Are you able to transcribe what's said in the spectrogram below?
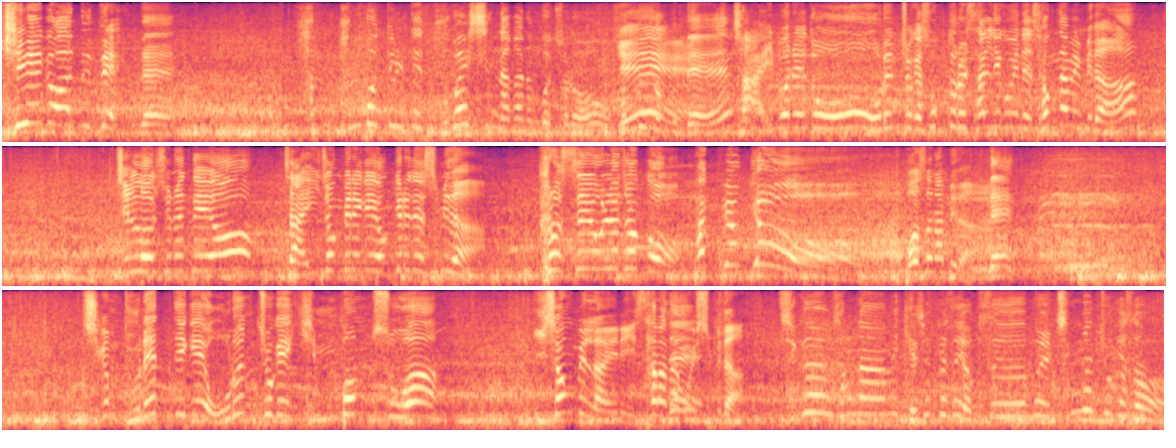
기회가 왔는데. 네. 한번뛸때두 발씩 나가는 것처럼. 예. 네. 자 이번에도 오른쪽에 속도를 살리고 있는 성남입니다. 찔러주는데요. 자 이정민에게 연결이 됐습니다. 크로스에 올려줬고 박병규 벗어납니다. 네. 지금 눈에 띄게 오른쪽에 김범수와 이정민 라인이 살아나고 네. 있습니다. 지금 성남이 계속해서 역습을 측면 쪽에서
